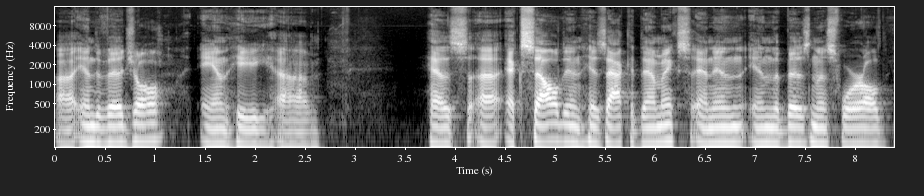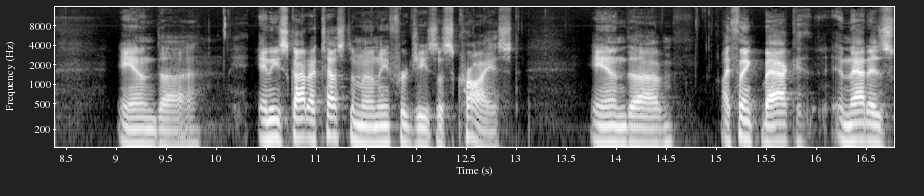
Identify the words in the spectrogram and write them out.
uh, individual, and he uh, has excelled in his academics and in, in the business world, and uh, and he's got a testimony for Jesus Christ. And uh, I think back, and that is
